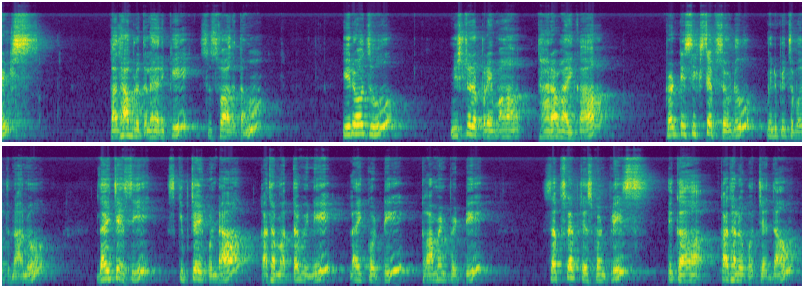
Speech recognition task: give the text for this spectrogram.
ఫ్రెండ్స్ కథామృత లహరికి సుస్వాగతం. ఈరోజు నిష్ఠుర ప్రేమ ధారావాహిక ట్వంటీ సిక్స్త్ ఎపిసోడు వినిపించబోతున్నాను. దయచేసి స్కిప్ చేయకుండా కథ మొత్తం విని లైక్ కొట్టి కామెంట్ పెట్టి సబ్స్క్రైబ్ చేసుకోండి ప్లీజ్. ఇక కథలోకి వచ్చేద్దాం.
